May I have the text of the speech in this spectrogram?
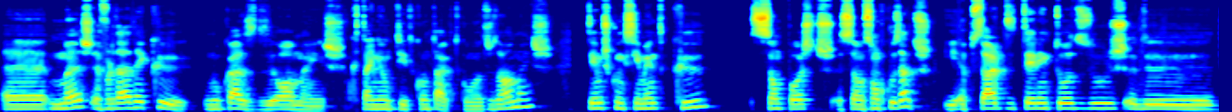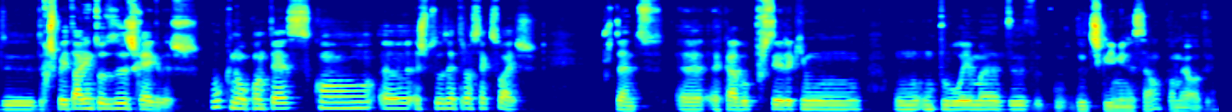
Uh, mas a verdade é que, no caso de homens que tenham tido contacto com outros homens, temos conhecimento que são postos, são, são recusados. E apesar de terem todos os. de, de, de respeitarem todas as regras. O que não acontece com uh, as pessoas heterossexuais. Portanto, uh, acaba por ser aqui um, um, um problema de, de, discriminação, como é óbvio.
